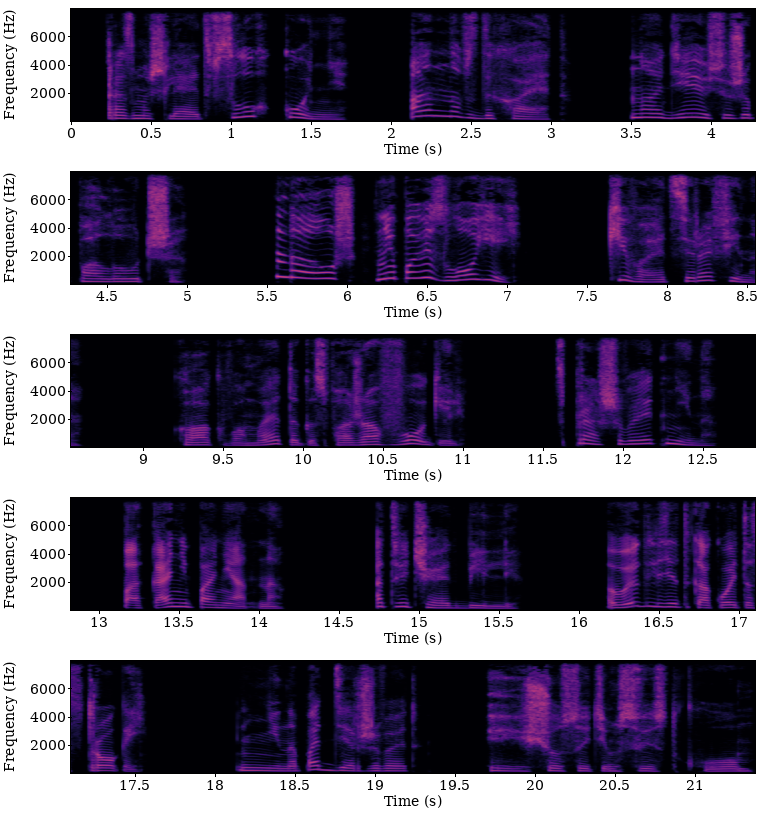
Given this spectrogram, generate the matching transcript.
— размышляет вслух Конни. Анна вздыхает. «Надеюсь, уже получше». «Да уж, не повезло ей», — кивает Серафина. «Как вам это, госпожа Вогель?» — спрашивает Нина. «Пока непонятно», — отвечает Билли. «Выглядит какой-то строгой». Нина поддерживает. «И еще с этим свистком».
